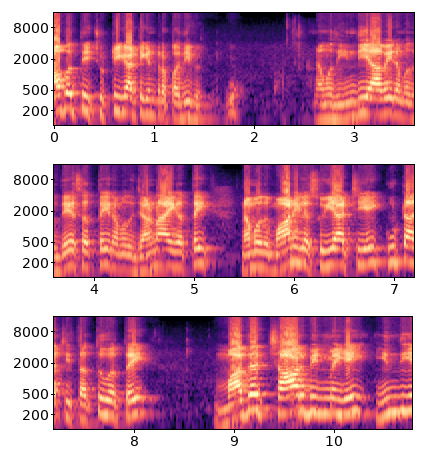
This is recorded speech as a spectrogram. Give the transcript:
ஆபத்தை சுட்டிக்காட்டுகின்ற பதிவு. நமது இந்தியாவை நமது தேசத்தை நமது ஜனநாயகத்தை நமது மாநில சுயாட்சியை கூட்டாட்சி தத்துவத்தை மதச்சார்பின்மையை இந்திய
